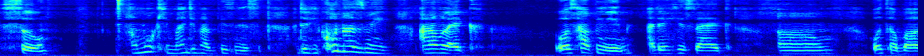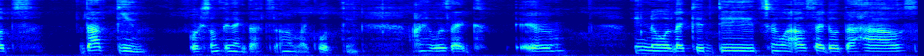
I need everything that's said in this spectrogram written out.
So I'm walking, minding my business. And then he corners me. And I'm like, what's happening? And then he's like, um, what about that thing? Or something like that. And I'm like, what thing? And he was like, um, you know, like a date when we're outside of the house.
